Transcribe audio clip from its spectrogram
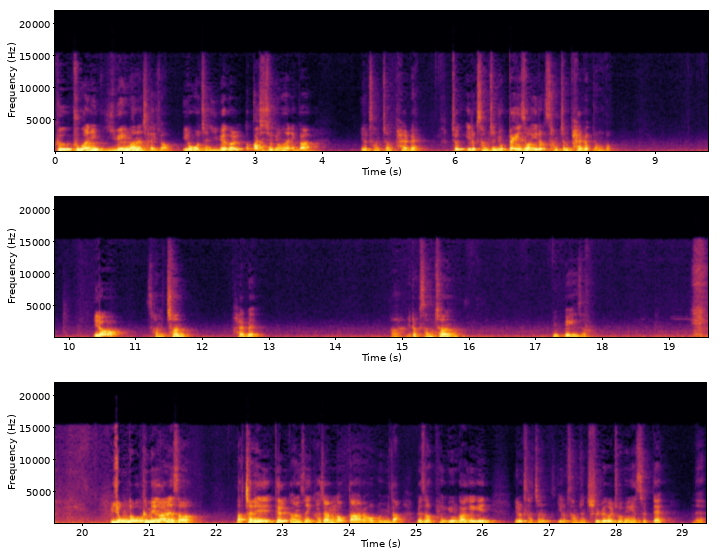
그 구간이 200만 원 차이죠. 1억 5,200을 똑같이 적용하니까 1억 3,800. 즉 1억 3,600에서 1억 3,800 정도. 1억 3,800. 아, 1억 3,600에서 이 정도 금액 안에서 낙찰이 될 가능성이 가장 높다라고 봅니다. 그래서 평균 가격인 1억 4천, 1억 3천 7백을 적용했을 때, 네,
